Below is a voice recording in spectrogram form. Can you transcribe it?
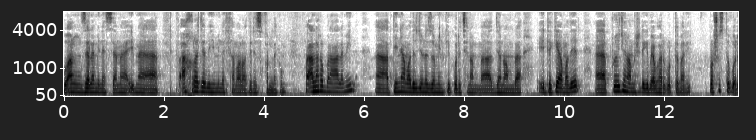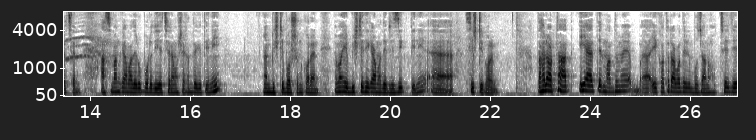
ওয়া আনজালা মিনাস সামাই মাআ ফাআখরাজা বিহি মিনাস সামারাতি রিজকান লাকুম। আল্লাহ রাব্বুল আলামিন তিনি আমাদের জন্য জমিনকে করেছেন যেন আমরা এটাকে আমাদের প্রয়োজন আমরা সেটাকে ব্যবহার করতে পারি, প্রশস্ত করেছেন। আসমানকে আমাদের উপরে দিয়েছেন এবং সেখান থেকে তিনি বৃষ্টি বর্ষণ করেন এবং এই বৃষ্টি থেকে আমাদের রিজিক তিনি সৃষ্টি করেন। তাহলে অর্থাৎ এই আয়াতের মাধ্যমে এই কথাটা আমাদেরকে বোঝানো হচ্ছে যে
